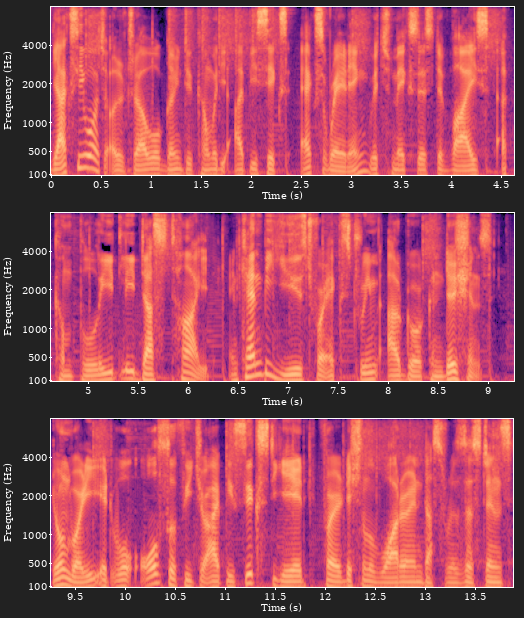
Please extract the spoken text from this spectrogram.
Galaxy Watch Ultra will going to come with the IP6X rating which makes this device a completely dust tight and can be used for extreme outdoor conditions. Don't worry, it will also feature IP68 for additional water and dust resistance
